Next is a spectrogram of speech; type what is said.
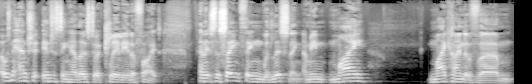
Oh, isn't it interesting how those two are clearly in a fight? And it's the same thing with listening. I mean, my my kind of um,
